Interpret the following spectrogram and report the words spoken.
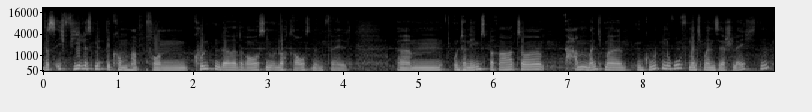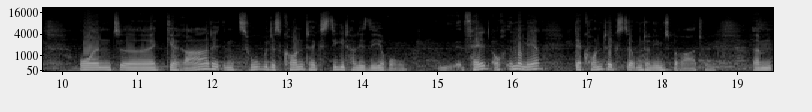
was ich vieles mitbekommen habe von Kunden da draußen und auch draußen im Feld. Ähm, Unternehmensberater haben manchmal einen guten Ruf, manchmal einen sehr schlechten. Und äh, gerade im Zuge des Kontexts Digitalisierung fällt auch immer mehr der Kontext der Unternehmensberatung. Ähm,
